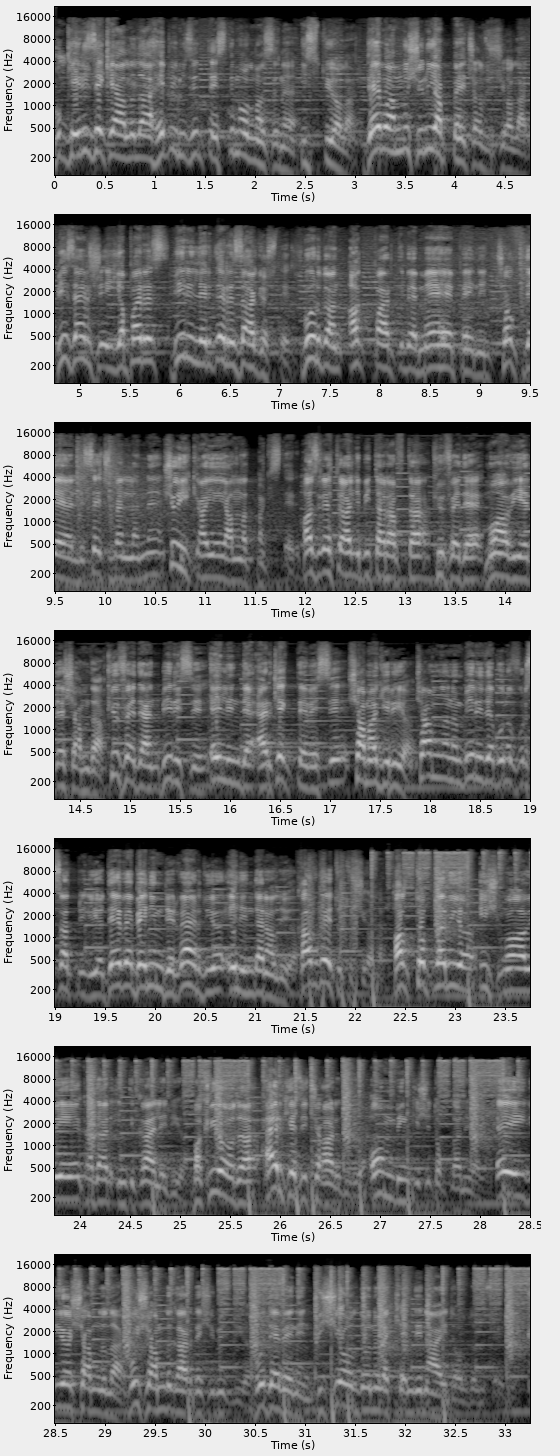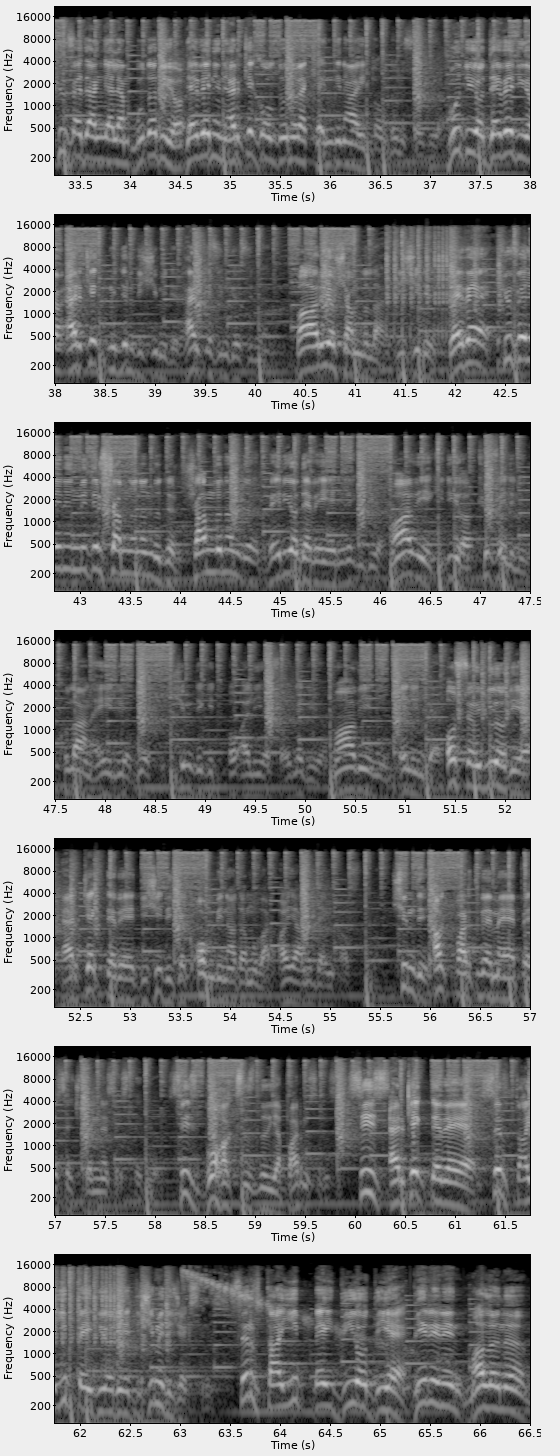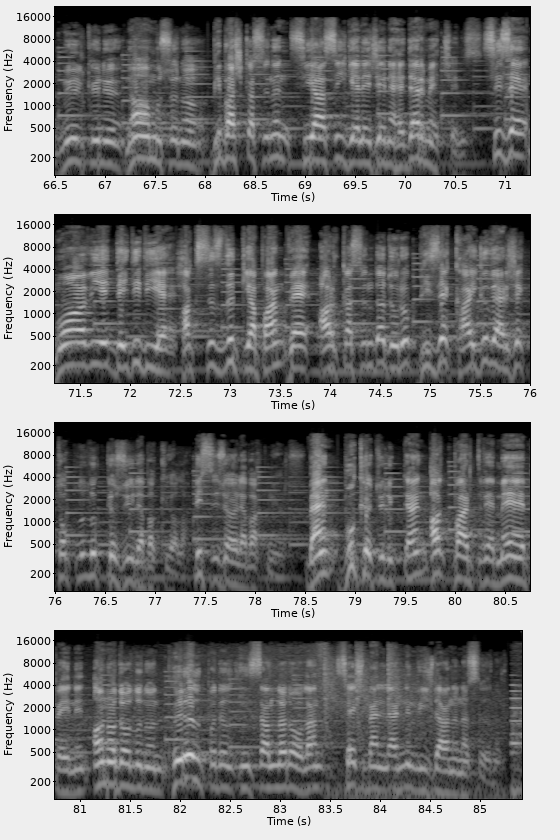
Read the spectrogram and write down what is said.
Bu geri zekalılığa hepimizin teslim olmasını istiyorlar. Devamlı şunu yapmaya çalışıyorlar. Biz her şeyi yaparız, birileri de rıza gösterir. Buradan AK Parti ve MHP'nin çok değerli seçmenlerine şu hikayeyi anlatmak isterim. Hazreti Ali bir tarafta, küfede, Muaviye'de Şam'da. Küfeden birisi elinde erkek devesi Şam'a giriyor. Şamlı'nın biri de bunu fırsat biliyor. Deve benimdir ver diyor, elinden alıyor. Kavgaya tutuşuyorlar. Halk toplanıyor, iş Muaviye'ye kadar intikal ediyor. Bakıyor o da herkesi çağırın diyor. 10 bin kişi toplanıyor. Ey diyor Şamlılar, bu Şamlı kardeşimiz diyor. Bu devenin dişi olduğunu ve kendine ait olduğunu söylüyor. Küfeden gelen bu da diyor devenin erkek olduğunu ve kendine ait olduğunu söylüyor. Bu diyor deve diyor erkek midir dişi midir? Herkesin gözünde. Bağırıyor Şamlılar dişidir. Deve küfelinin midir Şamlı'nın mıdır? Şamlı'nındır. Veriyor deve yerine gidiyor. Muaviye gidiyor küfelinin kulağına eğiliyor diyor şimdi git o Ali'ye söyle diyor. Muaviye'nin elinde o söylüyor diye erkek deveye dişi diyecek 10 bin adamı var. Ayağını denk alsın. Şimdi AK Parti ve MHP seçmenine sesleniyorum. Siz bu haksızlığı yapar mısınız? Siz erkek deveye sırf Tayyip Bey diyor diye dişi mi diyeceksiniz? Sırf Tayyip Bey diyor diye birinin malını, mülkünü, namusunu bir başkasının siyasi geleceğine heder mi edeceksiniz? Size Muaviye dedi diye haksızlık yapan ve arkasında durup bize kaygı verecek topluluk gözüyle bakıyorlar. Biz size öyle bakmıyoruz. Ben bu kötülükten AK Parti ve MHP'nin Anadolu'nun pırıl pırıl insanları olan seçmenlerinin vicdanına sığınırım.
